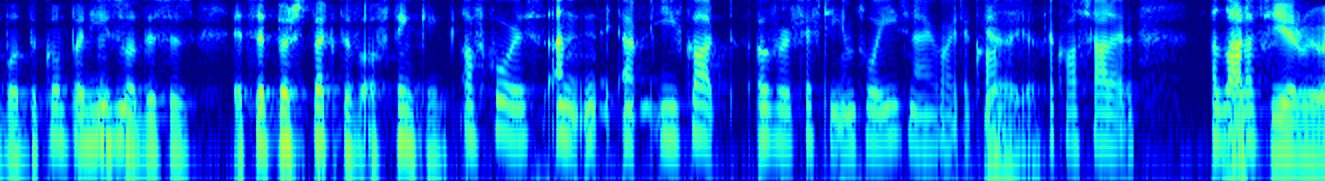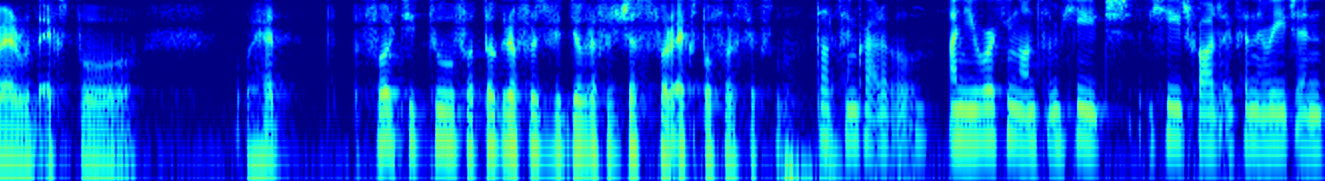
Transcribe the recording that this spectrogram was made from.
about the company. So Mhm. this is it's a perspective of thinking. Of course, and uh, you've got over fifty employees now, right across yeah. across Shadow. A lot Last of year we were with Expo. We had 42 photographers, videographers just for Expo for six months. that's incredible, and you're working on some huge huge projects in the region.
